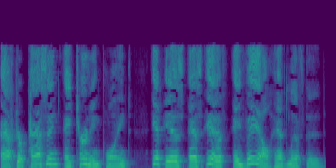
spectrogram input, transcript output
After passing a turning point, it is as if a veil had lifted,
